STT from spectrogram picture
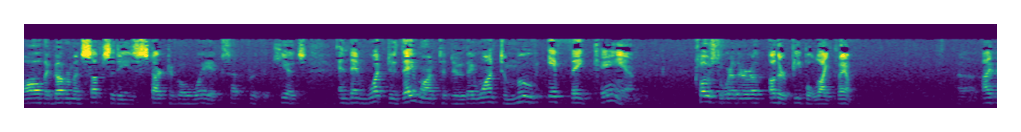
all the government subsidies start to go away except for the kids. And then what do they want to do? They want to move, if they can, close to where there are other people like them. Uh, I,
